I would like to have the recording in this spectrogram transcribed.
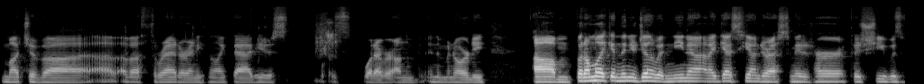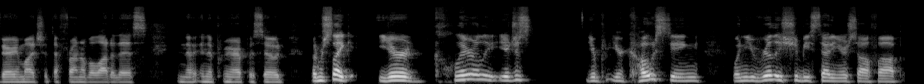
much of a of a threat or anything like that. He just was whatever on the in the minority. Um, but I'm like, and then you're dealing with Nina, and I guess he underestimated her because she was very much at the front of a lot of this in the in the premiere episode. But I'm just like, you're clearly you're just you're you're coasting when you really should be setting yourself up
